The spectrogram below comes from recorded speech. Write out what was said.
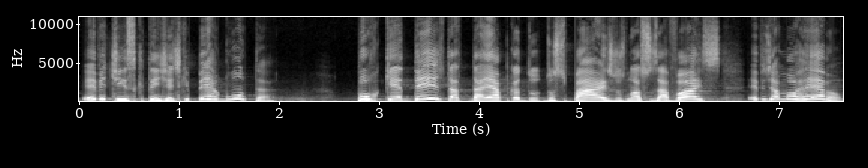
ele diz que tem gente que pergunta, porque desde a da época do, dos pais, dos nossos avós, eles já morreram.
